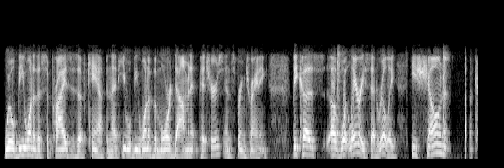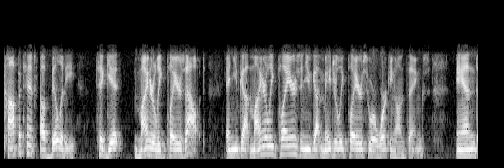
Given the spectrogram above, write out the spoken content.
will be one of the surprises of camp and that he will be one of the more dominant pitchers in spring training because of what Larry said, really. He's shown a competent ability to get minor league players out. And you've got minor league players and you've got major league players who are working on things. And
